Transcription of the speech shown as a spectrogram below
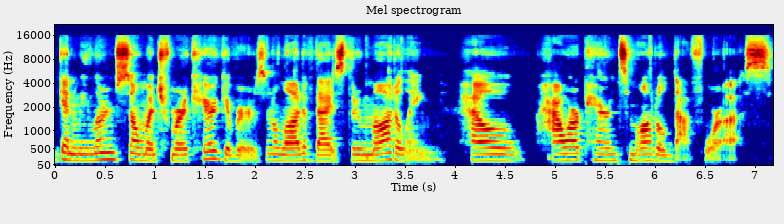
Again, we learn so much from our caregivers, and a lot of that is through modeling how how our parents modeled that for us,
